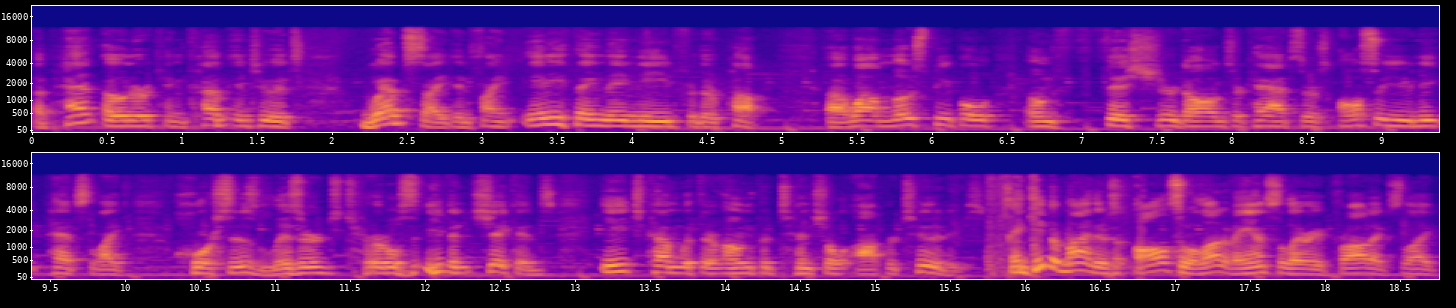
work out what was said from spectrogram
A pet owner can come into its website and find anything they need for their pup uh, while most people own fish or dogs or cats there's also unique pets like horses lizards turtles even chickens. Each come with their own potential opportunities. And keep in mind there's also a lot of ancillary products like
